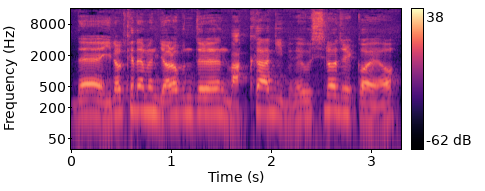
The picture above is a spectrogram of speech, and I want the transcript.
네, 이렇게 되면 여러분들은 마크하기 매우 싫어질 거예요.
